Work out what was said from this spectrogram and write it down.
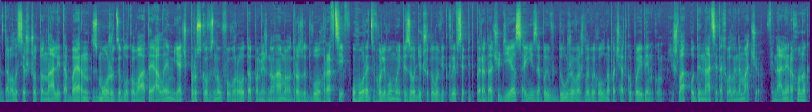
Здавалося, що Тоналі та Берн зможуть заблокувати, але м'яч просковзнув у ворота поміж ногами одразу двох гравців. Угорець в гольовому епізоді чудово відкрився під передачу Діаса і забив дуже важливий гол на початку поєдинку. Ішла 11-та хвилина матчу. Фінальний рахунок рахунок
